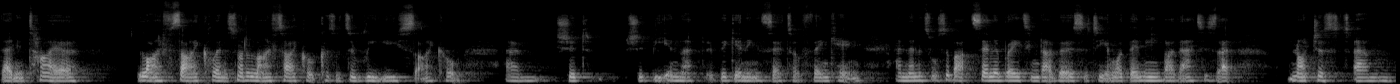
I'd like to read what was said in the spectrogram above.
that entire life cycle, and it's not a life cycle because it's a reuse cycle, um, should should be in that beginning set of thinking. And then it's also about celebrating diversity, and what they mean by that is that not just um,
